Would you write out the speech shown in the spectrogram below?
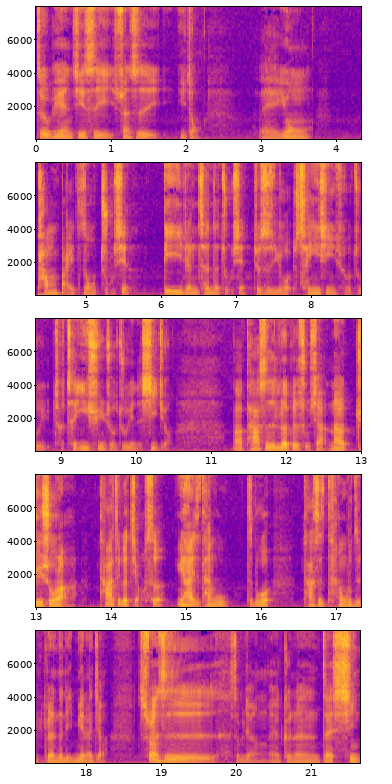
这部片其实是算是一种，诶、用旁白这种主线。第一人称的主线就是由陈奕迅所主陈奕迅所主演的戏酒，那他是乐哥的属下。那据说啦，他这个角色，因为他也是贪污，只不过他是贪污的人的里面来讲，算是怎么讲？呃，可能在心，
